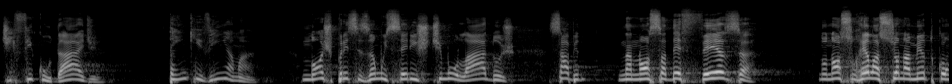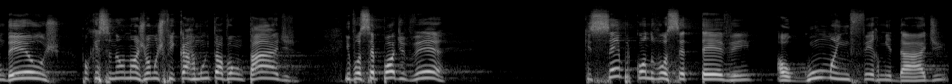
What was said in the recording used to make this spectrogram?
dificuldade, tem que vir, amado. Nós precisamos ser estimulados, sabe, na nossa defesa no nosso relacionamento com Deus, porque senão nós vamos ficar muito à vontade. E você pode ver que sempre quando você teve alguma enfermidade,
